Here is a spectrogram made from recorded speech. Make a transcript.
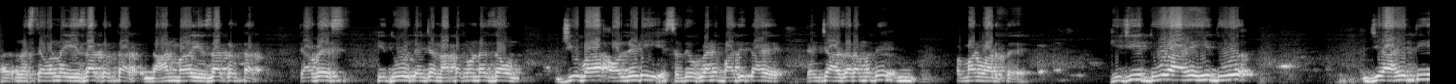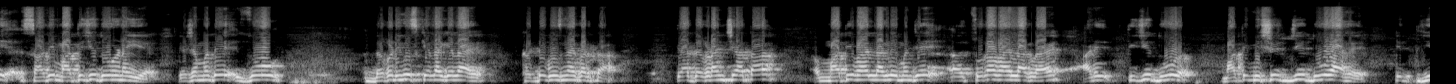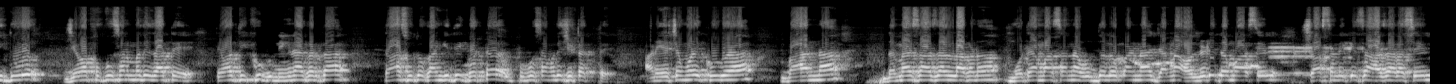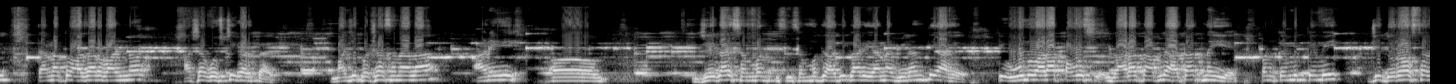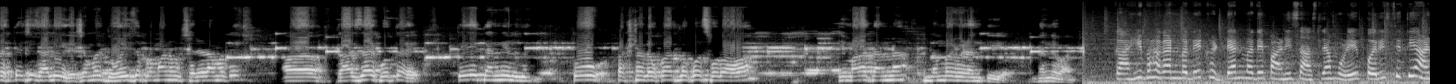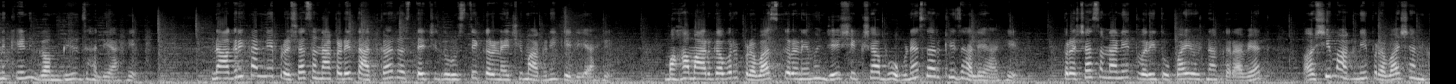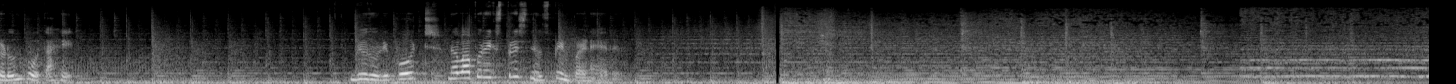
रस्त्यावरनं ये जा करतात लहान बाळा ये जा करतात त्यावेळेस ही धूळ त्यांच्या नाकातोंडात जाऊन जी बाळा ऑलरेडी सर्दी बाधित आहे त्यांच्या आजारामध्ये प्रमाण वाढतंय. ही जी धूळ आहे ही धूळ जी आहे ती साधी मातीची धूळ नाही आहे याच्यामध्ये जो दगड यूज केला गेला आहे खड्डे बुजण्याकरता त्या दगडांची आता माती व्हायला लागली म्हणजे चुरा व्हायला लागला आहे आणि ती जी धूळ माती मिश्रित जी धूळ आहे ती ही धूळ जेव्हा फुफ्फुसांमध्ये जाते तेव्हा ती खूप निघण्याकरता त्रास होतो कारण की ती घट्ट फुफ्फुसामध्ये चिटकते. आणि याच्यामुळे खूप वेळा बाळांना दम्याचा आजार लागणं मोठ्या माणसांना वृद्ध लोकांना ज्यांना ऑलरेडी दमा असेल श्वासनलिकेचा आजार असेल त्यांना तो आजार वाढणं अशा गोष्टी घडतात माझी प्रशासनाला आणि जे काय संबंध संबंधित अधिकारी यांना विनंती आहे की ऊन वारा पाऊस गारा तर आपल्या हातात नाहीये पण कमीत कमी जी दुरावस्था रस्त्याची झाली आहे त्याच्यामुळे धुळीचं प्रमाण शरीरामध्ये त्रासदायक होत आहे ते त्यांनी तो प्रश्न लवकरात लवकर सोडवावा ही मला त्यांना नम्र विनंती आहे. धन्यवाद. काही भागांमध्ये खड्ड्यांमध्ये पाणी साचल्यामुळे परिस्थिती आणखीन गंभीर झाली आहे. नागरिकांनी प्रशासनाकडे तात्काळ रस्त्याची दुरुस्ती करण्याची मागणी केली आहे. महामार्गावर प्रवास करणे म्हणजे शिक्षा भोगण्यासारखे झाले आहे. प्रशासनाने त्वरित उपाययोजना कराव्यात अशी मागणी प्रवाशांकडून होत आहे. Bureau report Navapur express news Pimpalner.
